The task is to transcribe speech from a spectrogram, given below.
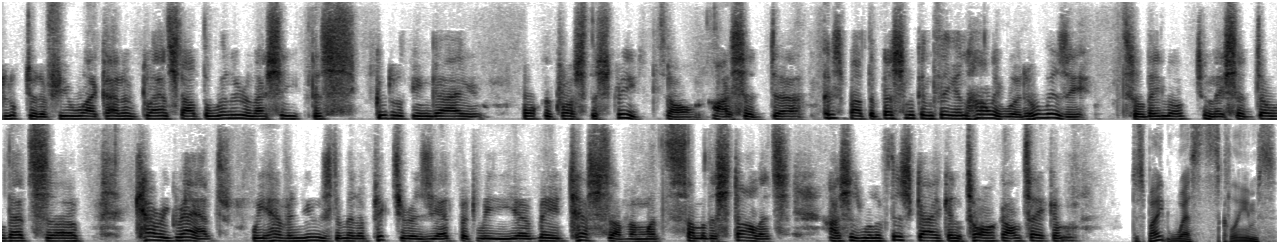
looked at a few, I kind of glanced out the window and I see this good looking guy walk across the street. So I said, uh, is about the best looking thing in Hollywood. Who is he? So they looked and they said, Oh, that's uh, Cary Grant. We haven't used him in a picture as yet, but we uh, made tests of him with some of the starlets. I said, Well, if this guy can talk, I'll take him. Despite West's claims,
